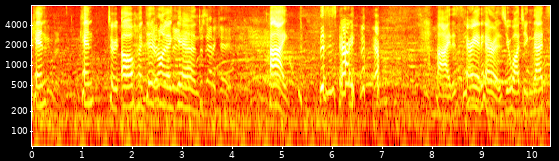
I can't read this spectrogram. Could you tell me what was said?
Kent, Kent, oh, I did it wrong again. Just add a K. Hi, this is Harriet Harris. Hi, this is Harriet Harris. You're watching That's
